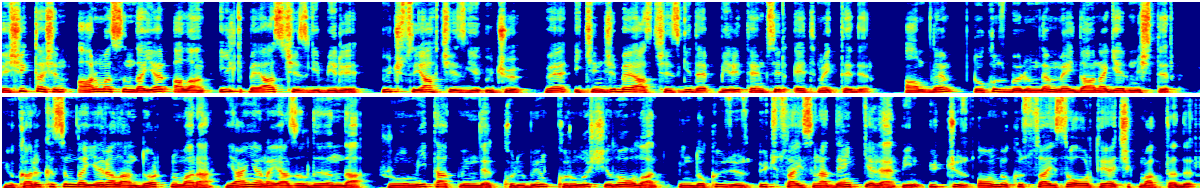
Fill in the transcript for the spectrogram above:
Beşiktaş'ın armasında yer alan ilk beyaz çizgi biri, 3 siyah çizgi 3'ü ve ikinci beyaz çizgi de biri temsil etmektedir. Amblem 9 bölümden meydana gelmiştir. Yukarı kısımda yer alan 4 numara yan yana yazıldığında Rumi takvimde kulübün kuruluş yılı olan 1903 sayısına denk gelen 1319 sayısı ortaya çıkmaktadır.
